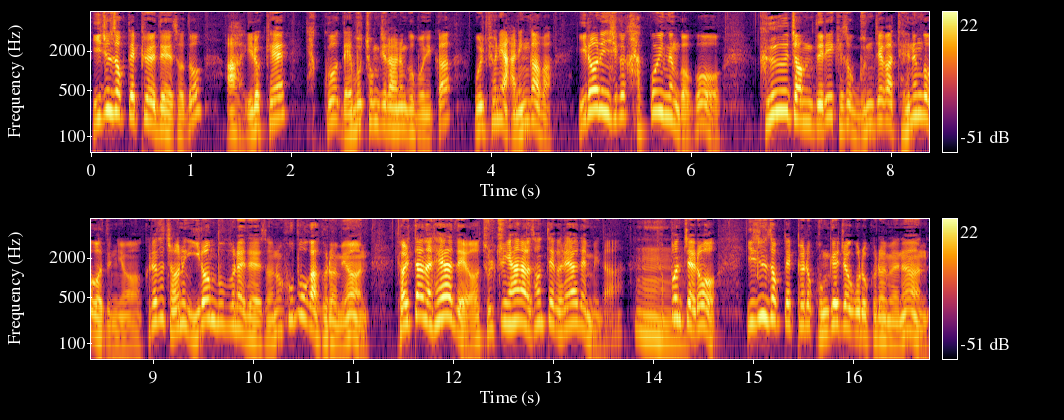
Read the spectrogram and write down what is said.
이준석 대표에 대해서도 아 이렇게 자꾸 내부 총질하는 거 보니까 우리 편이 아닌가 봐 이런 인식을 갖고 있는 거고 그 점들이 계속 문제가 되는 거거든요. 그래서 저는 이런 부분에 대해서는 후보가 그러면 결단을 해야 돼요. 둘 중에 하나를 선택을 해야 됩니다. 음. 첫 번째로 이준석 대표를 공개적으로 그러면은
